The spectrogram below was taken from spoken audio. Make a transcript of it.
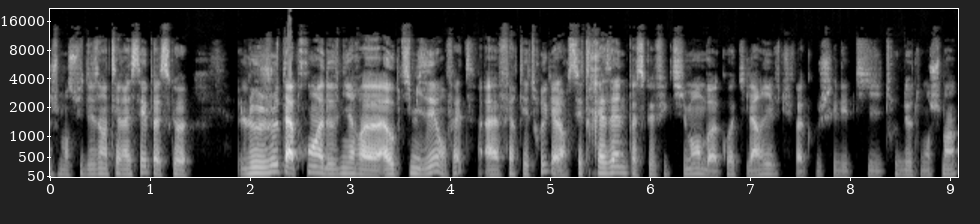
je m'en suis désintéressé parce que le jeu t'apprend à devenir, euh, à optimiser en fait, à faire tes trucs. Alors c'est très zen parce qu'effectivement, bah quoi qu'il arrive, tu vas cocher des petits trucs de ton chemin,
